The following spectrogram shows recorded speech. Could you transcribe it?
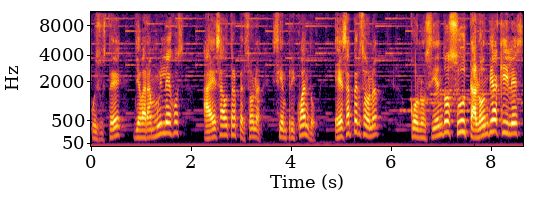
pues usted llevará muy lejos a esa otra persona, siempre y cuando esa persona, conociendo su talón de Aquiles,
